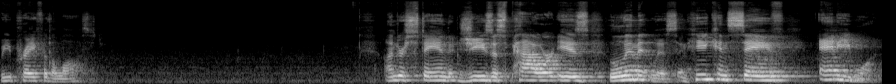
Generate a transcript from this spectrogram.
Will you pray for the lost? Understand that Jesus' power is limitless and he can save anyone.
